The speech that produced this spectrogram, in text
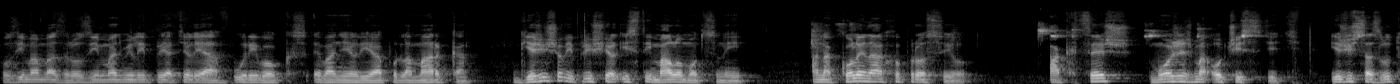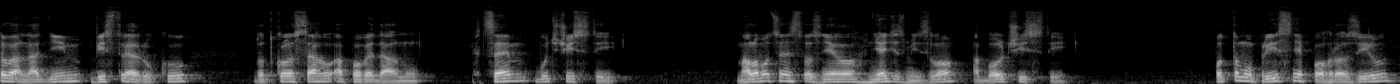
Pozývam vás rozímať, milí priatelia, úryvok z Evanielia podľa Marka. K Ježišovi prišiel istý malomocný a na kolenách ho prosil. Ak chceš, môžeš ma očistiť. Ježiš sa zlutoval nad ním, vystrel ruku, dotkol sa ho a povedal mu. Chcem, buď čistý. Malomocenstvo z neho hneď zmizlo a bol čistý. Potom mu prísne pohrozil,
